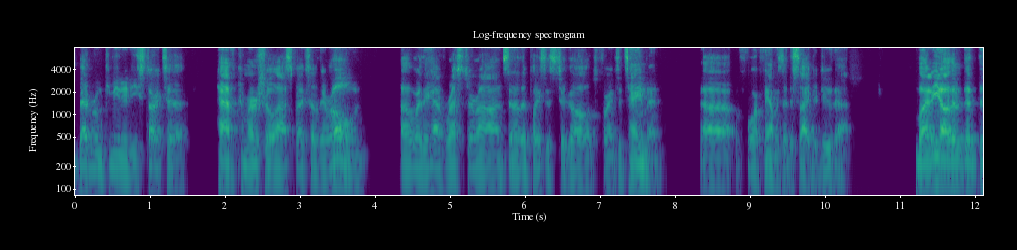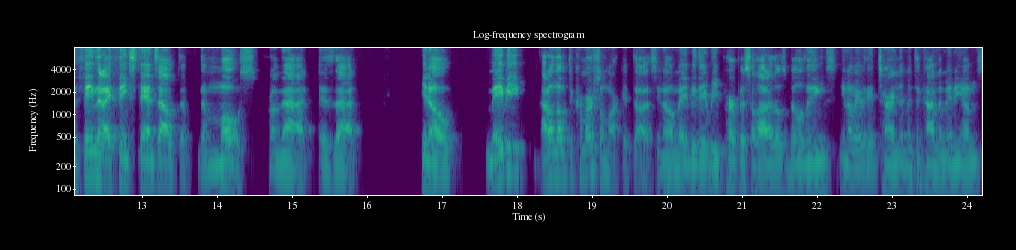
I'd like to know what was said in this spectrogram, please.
bedroom communities start to have commercial aspects of their own, uh, where they have restaurants and other places to go for entertainment uh, for families that decide to do that. But you know the, the, the thing that I think stands out the, the most from that is that you know maybe I don't know what the commercial market does. You know, maybe they repurpose a lot of those buildings. You know, maybe they turn them into condominiums.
